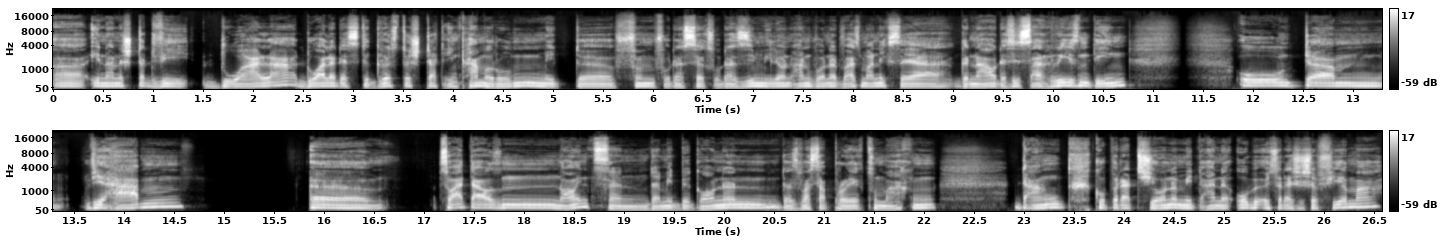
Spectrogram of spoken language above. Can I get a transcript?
äh, in einer Stadt wie Douala. Douala, ist die größte Stadt in Kamerun mit äh, fünf oder sechs oder sieben Millionen Einwohnern, weiß man nicht sehr genau. Das ist ein Riesending. Und ähm, wir haben äh, 2019 damit begonnen, das Wasserprojekt zu machen, dank Kooperationen mit einer oberösterreichischen Firma,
